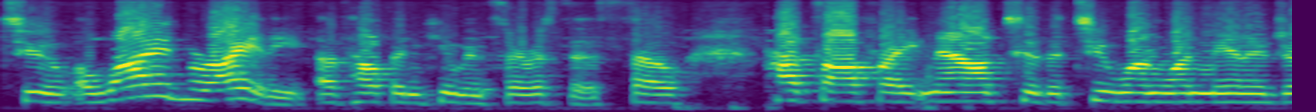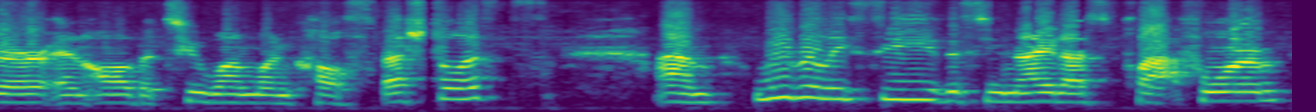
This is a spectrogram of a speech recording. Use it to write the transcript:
to a wide variety of health and human services. So hats off right now to the 211 manager and all the 211 call specialists. Um, we really see this Unite Us platform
